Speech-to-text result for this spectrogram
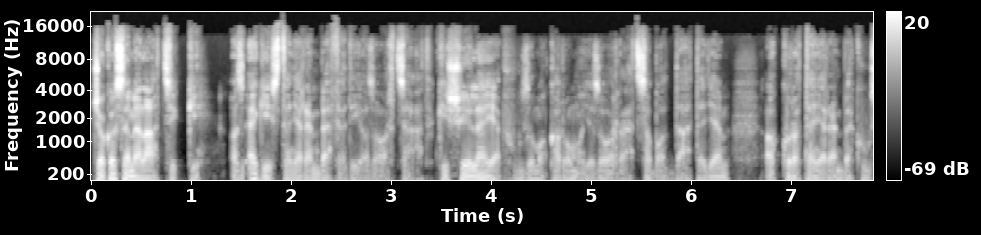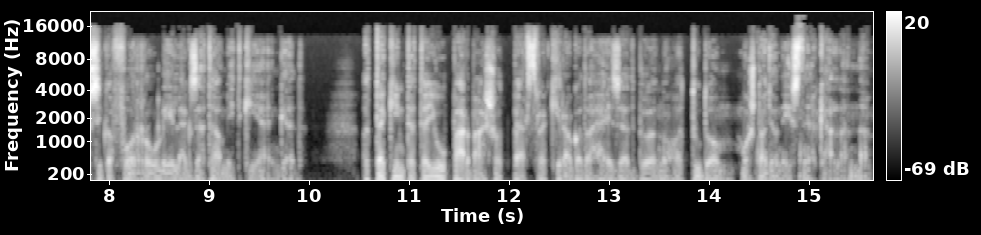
Csak a szeme látszik ki, az egész tenyerem befedi az arcát. Kisé lejjebb húzom a karom, hogy az orrát szabaddá tegyem, akkor a tenyerembe kúszik a forró lélegzete, amit kienged. A tekintete jó pár másodpercre kiragad a helyzetből, noha tudom, most nagyon észnél kell lennem.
